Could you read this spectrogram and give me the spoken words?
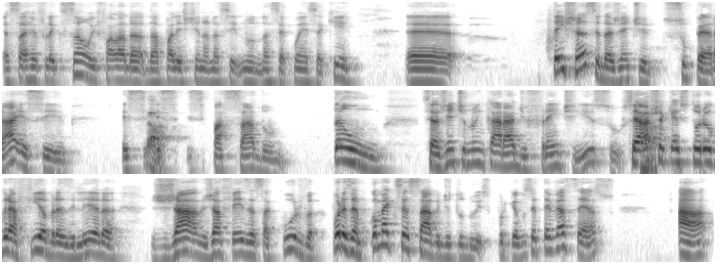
essa reflexão e falar da, da Palestina na, na, sequência aqui. É, tem chance da gente superar esse, esse, esse, esse, passado tão. Se a gente não encarar de frente isso, você acha que a historiografia brasileira já, já fez essa curva? Por exemplo, como é que você sabe de tudo isso? Porque você teve acesso à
